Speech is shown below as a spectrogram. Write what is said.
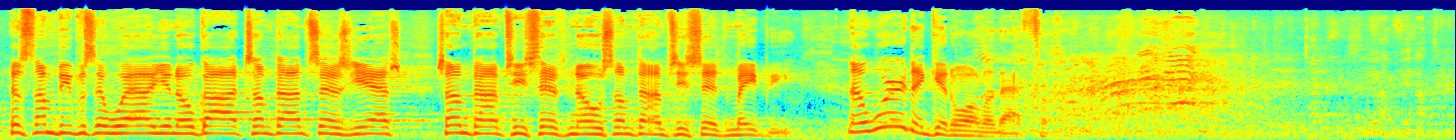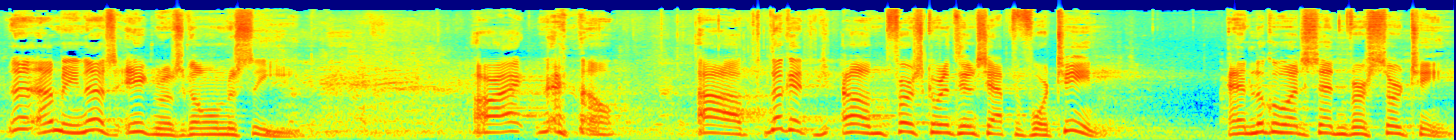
because some people say, well, you know, God sometimes says yes, sometimes He says no, sometimes He says maybe. Now, where did they get all of that from? I mean, that's ignorance going to seed. All right, now, uh, look at um, 1 Corinthians chapter 14, and look at what it said in verse 13.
